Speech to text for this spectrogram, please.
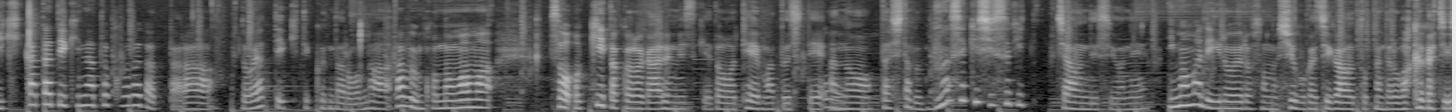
生き方的なところだったらどうやって生きていくんだろうな。多分このままそう大きいところがあるんですけどテーマとして、あの私多分分析しすぎちゃうんですよね。今までいろいろその主語が違うとかなんだろう枠が違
